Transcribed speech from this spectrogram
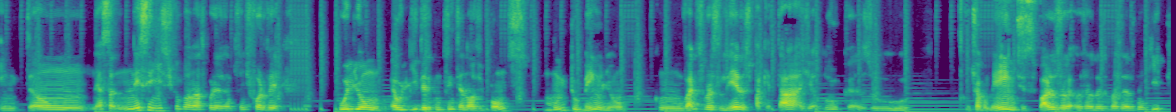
Então, nessa, nesse início de campeonato, por exemplo, se a gente for ver, o Lyon é o líder com 39 pontos, muito bem o Lyon, com vários brasileiros, Paquetá, Gia Lucas, o, o Thiago Mendes, vários jogadores brasileiros na equipe.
